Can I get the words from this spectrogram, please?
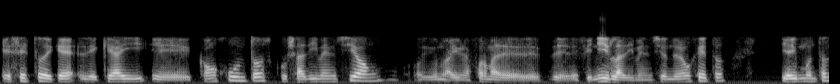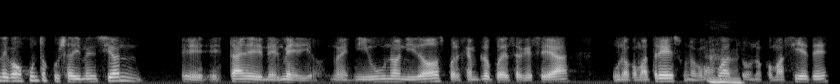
es esto de que, de que hay eh, conjuntos cuya dimensión, hay una forma de, de, definir la dimensión de un objeto, y hay un montón de conjuntos cuya dimensión eh, está en el medio, no es ni uno ni dos, por ejemplo, puede ser que sea 1,3, 1,4, 1,7,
